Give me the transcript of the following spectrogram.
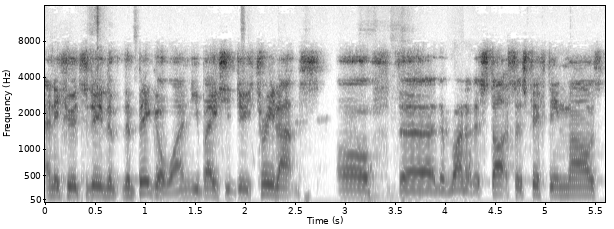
and if you were to do the, the bigger one, you basically do three laps of the, the run at the start. So it's 15 miles.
